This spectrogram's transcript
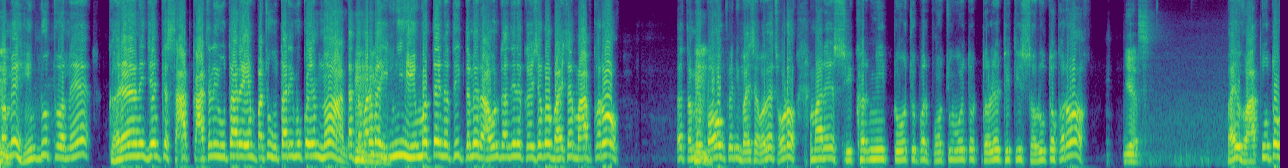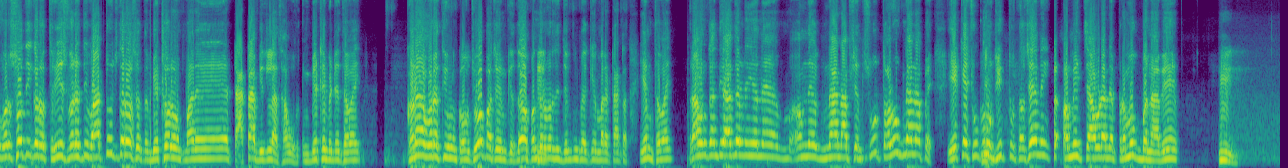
તમે હિન્દુત્વને ઘરેણાની જેમ કે સાપ કાચલી ઉતારે એમ પાછું ઉતારી મૂકો એમ ન હાલે. તમારામાં એની હિંમત નથી તમે રાહુલ ગાંધીને કહી શકો ભાઈ સાહેબ માફ કરો. તમે બહુ કરી ભાઈ સાહેબ. હવે છોડો. અમારે શિખરની ટોચ ઉપર પહોંચવું હોય તો તળેટીથી શરૂ તો કરો. યસ. ભાઈ વાતું તો વર્ષોથી કરો. ત્રીસ વર્ષથી વાતું જ કરો છો તમે. બેઠો રહો. મારે ટાટા બિરલા થવું એમ બેઠે બેઠે થવાય. ઘણા વર્ષથી હું કહું છું પાછું એમ કે દસ પંદર. વર્ષથી જગ્યા કે મારે ટાટા. એમ થવાય. રાહુલ ગાંધી આદરણીય અને અમને જ્ઞાન આપશે શું તળું જ્ઞાન આપે? એકે છોકરું જીતતું થશે નહીં. અમિત ચાવડાને પ્રમુખ બનાવે.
